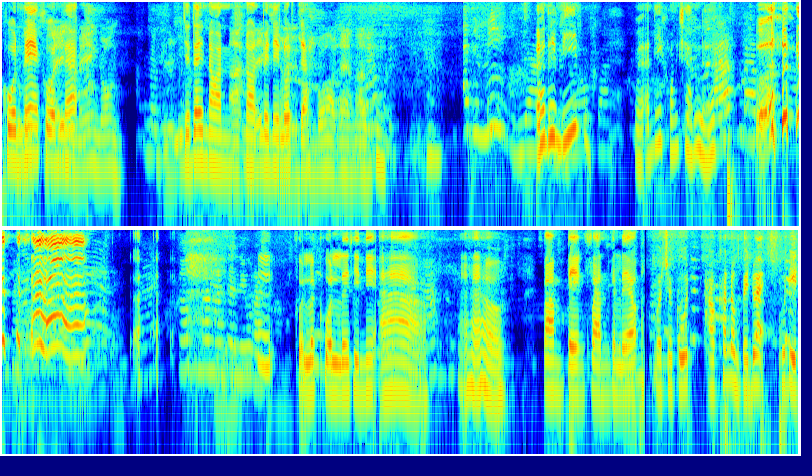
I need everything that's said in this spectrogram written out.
โคนแม่โคนแล้ว Med en gång. จะได้นอน Ah, นอนไปในรถจ้ะ Bara den. Alltså. เออได้มินแหวนอันนี้ของฉันเหรอเออ Mamma sen Nora. คนละคนเลยทีนี้ อ้าว อ้าวปามแปรงฟันกันแล้ววัชกุดเอาขนมไปด้วยคุดิด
